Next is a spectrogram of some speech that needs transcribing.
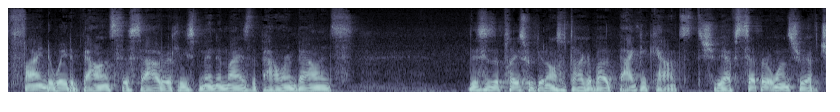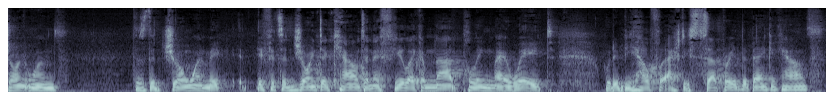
find a way to balance this out or at least minimize the power imbalance? This is a place we can also talk about bank accounts. Should we have separate ones? Should we have joint ones? Does the joint one make if it's a joint account and i feel like i'm not pulling my weight would it be helpful to actually separate the bank accounts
